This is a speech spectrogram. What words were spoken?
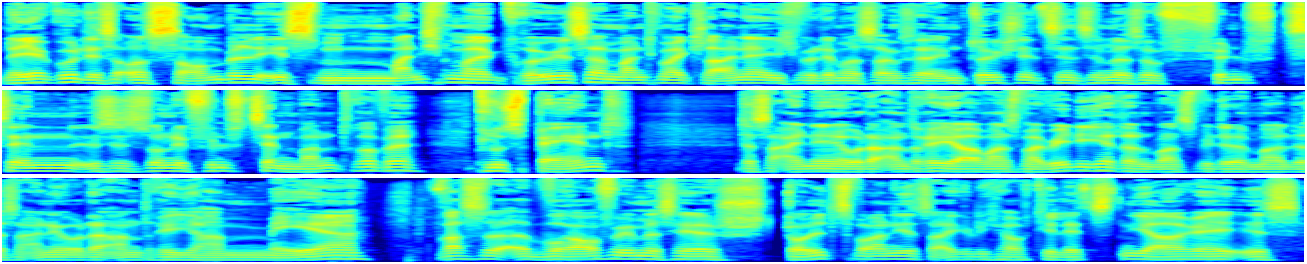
Naja gut, das Ensemble ist manchmal größer, manchmal kleiner. Ich würde mal sagen, so im Durchschnitt sind es immer so 15, es ist so eine 15-Mann-Truppe plus Band. Das eine oder andere Jahr waren es mal weniger, dann war es wieder mal das eine oder andere Jahr mehr. Was, worauf wir immer sehr stolz waren jetzt eigentlich auch die letzten Jahre, ist,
